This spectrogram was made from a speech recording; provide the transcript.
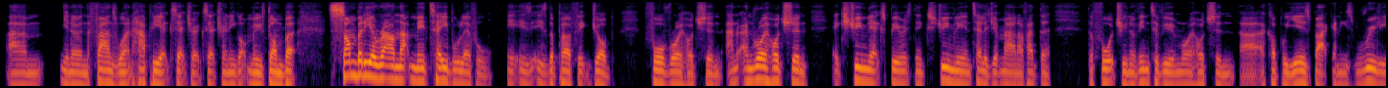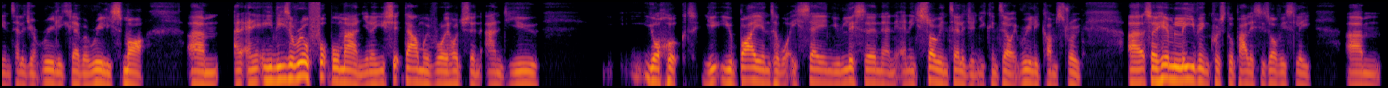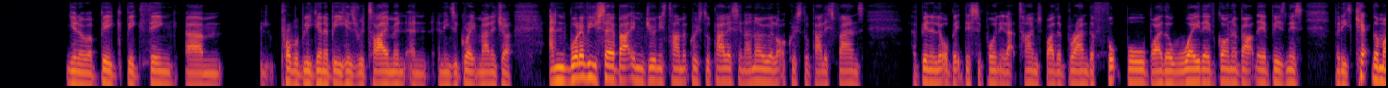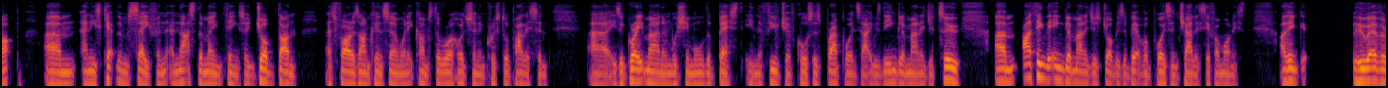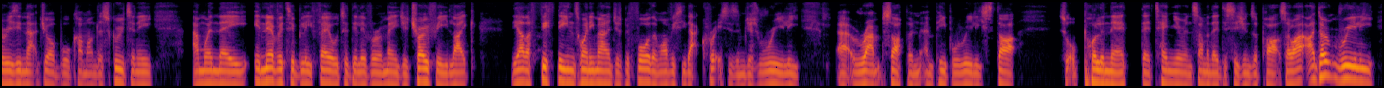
Um, you know, and the fans weren't happy, etc., etc., and he got moved on. But somebody around that mid-table level is is the perfect job for Roy Hodgson. And and Roy Hodgson, extremely experienced and extremely intelligent man. I've had the the fortune of interviewing Roy Hodgson uh, a couple years back, and he's really intelligent, really clever, really smart. Um, and, and he's a real football man. You know, you sit down with Roy Hodgson and you you're hooked. You you buy into what he's saying, you listen, and and he's so intelligent. You can tell it really comes through. Uh, so him leaving Crystal Palace is obviously um, you know, a big, big thing. Um, probably going to be his retirement, and and he's a great manager, And whatever you say about him during his time at Crystal Palace, and I know a lot of Crystal Palace fans have been a little bit disappointed at times by the brand of football, by the way they've gone about their business, but he's kept them up um, and he's kept them safe, and, and that's the main thing. So, job done as far as I'm concerned when it comes to Roy Hodgson and Crystal Palace. And uh, he's a great man and wish him all the best in the future. Of course, as Brad points out, he was the England manager too. Um, I think the England manager's job is a bit of a poison chalice, if I'm honest. I think whoever is in that job will come under scrutiny. And when they inevitably fail to deliver a major trophy, like the other 15, 20 managers before them, obviously that criticism just really uh, ramps up and, and people really start sort of pulling their, their tenure and some of their decisions apart. So I, I don't really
